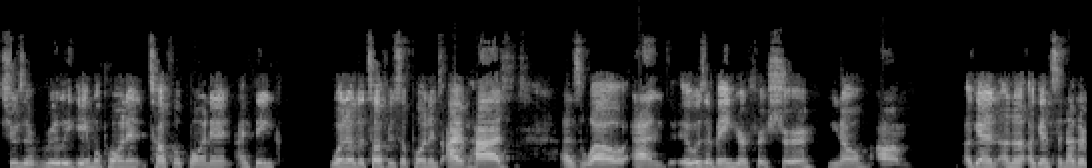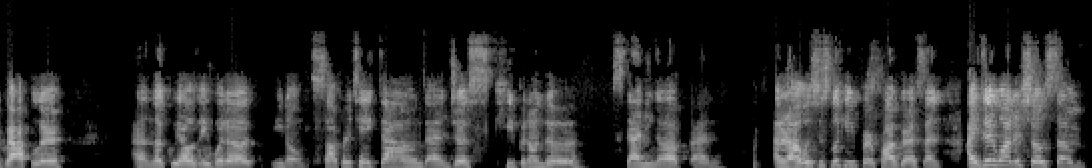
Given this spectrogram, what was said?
She was a really game opponent, tough opponent. I think one of the toughest opponents I've had as well. And it was a banger for sure, you know. Um, again, an- against another grappler. And luckily, I was able to, you know, stop her takedowns and just keep it on the standing up. And I don't know, I was just looking for progress. And I did want to show some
